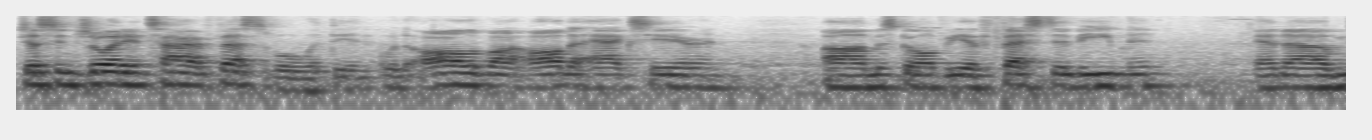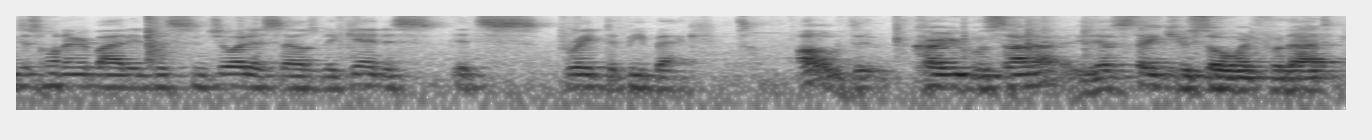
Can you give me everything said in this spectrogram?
just enjoy the entire festival with it, with all of our all the acts here. Um, it's going to be a festive evening, and uh, we just want everybody to just enjoy themselves. And again, it's it's great to be back. Oh, the Karibu Sana. Yes, thank you so much for that.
